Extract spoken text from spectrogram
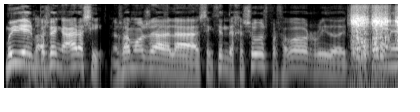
Muy bien, pues venga, ahora sí, nos vamos a la sección de Jesús, por favor, ruido de Transformer.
